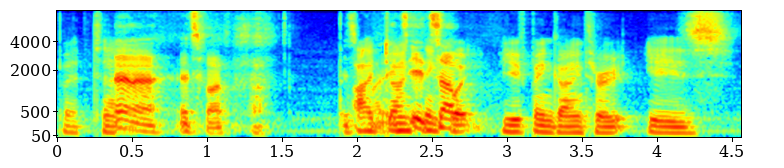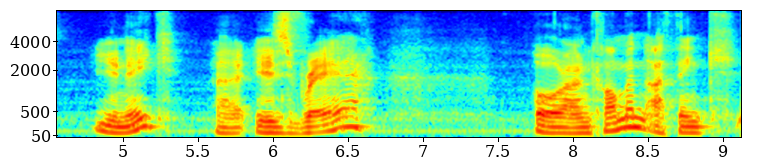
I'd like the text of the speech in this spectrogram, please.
But uh, No, no, it's fine. It's I fine. don't It's- think it's up- what you've been going through is unique, uh, is rare, or uncommon. I think,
